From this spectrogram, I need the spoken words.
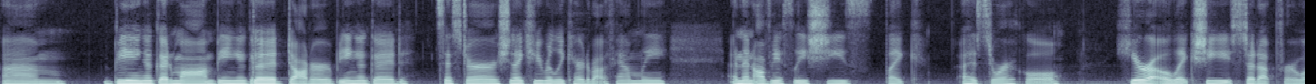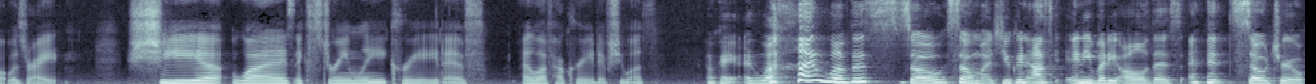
um, being a good mom, being a good daughter, being a good sister. She like she really cared about family. And then obviously she's like a historical hero. Like she stood up for what was right. She was extremely creative. I love how creative she was. Okay, I love I love this so so much. You can ask anybody all of this and it's so true.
